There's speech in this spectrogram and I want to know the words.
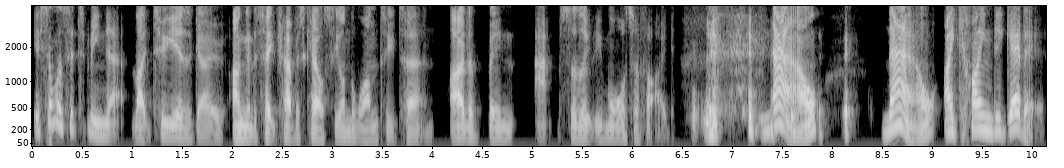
if someone said to me like two years ago, I'm going to take Travis Kelce on the one two turn, I'd have been absolutely mortified. now, now I kind of get it.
